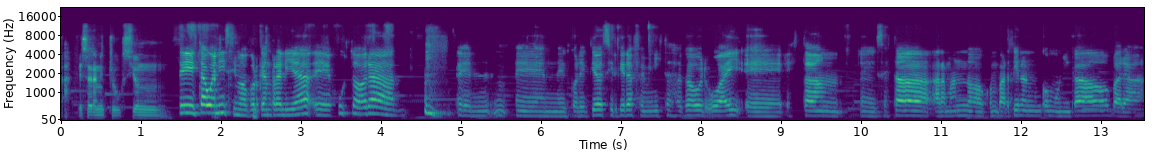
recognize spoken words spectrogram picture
Ah, esa era mi introducción. Sí, está buenísimo, porque en realidad eh, justo ahora en, el colectivo de cirqueras feministas de acá de Uruguay eh, eh, se está armando, compartieron un comunicado para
